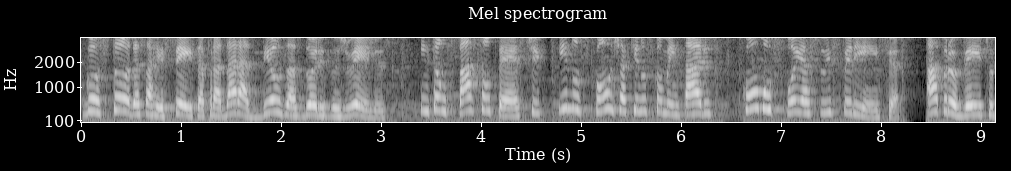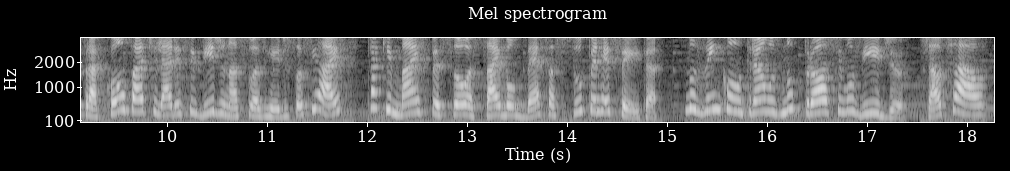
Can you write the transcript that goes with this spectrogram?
Gostou dessa receita para dar adeus às dores nos joelhos? Então faça o teste e nos conte aqui nos comentários como foi a sua experiência. Aproveite para compartilhar esse vídeo nas suas redes sociais para que mais pessoas saibam dessa super receita. Nos encontramos no próximo vídeo. Tchau, tchau!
